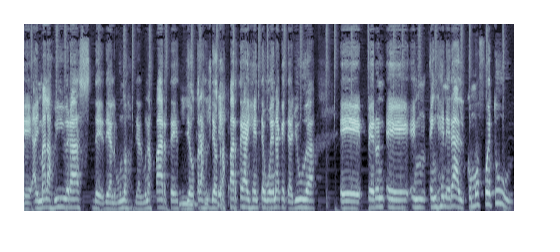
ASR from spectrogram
eh, hay malas vibras de, algunos, de algunas partes, de otras, de otras partes hay gente buena que te ayuda? Eh, pero eh, en, general, ¿cómo fue tu,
